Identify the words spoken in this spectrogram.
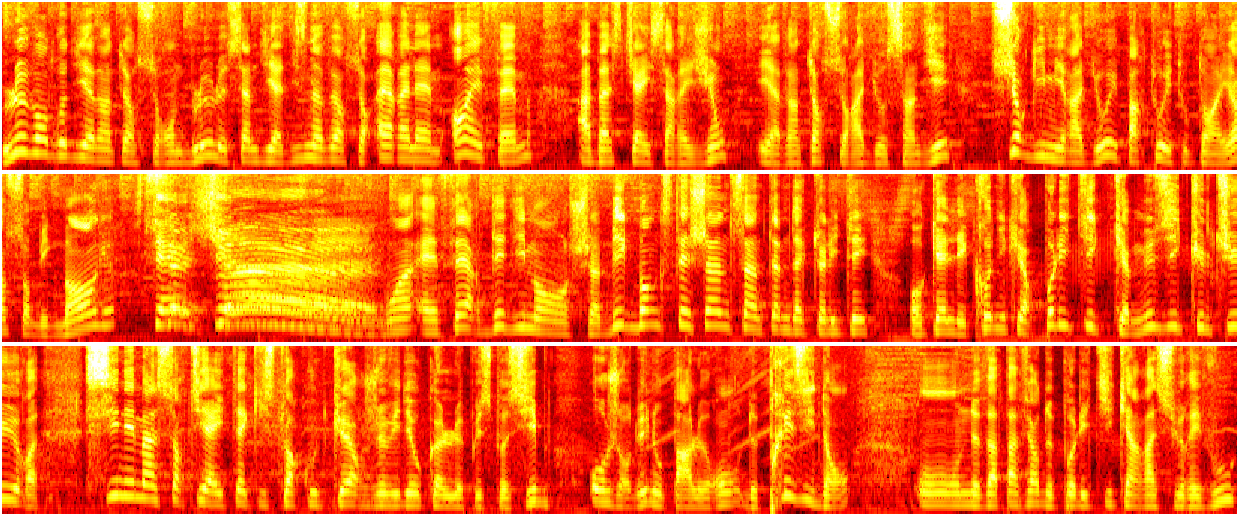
le vendredi à 20h sur Onde Bleue, le samedi à 19h sur RLM en FM, à Bastia et sa région, et à 20h sur Radio Saint-Dié, sur Gimme Radio et partout et tout le temps ailleurs sur Big Bang. Station .fr dès dimanche. Big Bang Station, c'est un thème d'actualité auquel les chroniqueurs politiques, musique, culture, cinéma, sortie high-tech, histoire, coup de cœur, jeux vidéo collent le plus possible. Aujourd'hui, nous parlerons de président. On ne va pas faire de politique, hein, rassurez-vous,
